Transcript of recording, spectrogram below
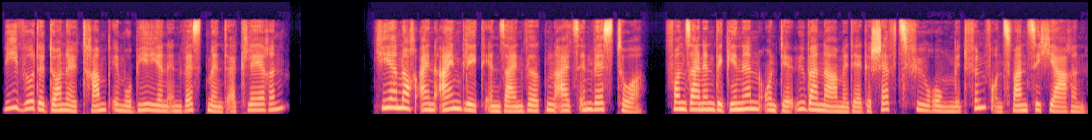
wie würde Donald Trump Immobilieninvestment erklären? Hier noch ein Einblick in sein Wirken als Investor, von seinen Beginnen und der Übernahme der Geschäftsführung mit 25 Jahren,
